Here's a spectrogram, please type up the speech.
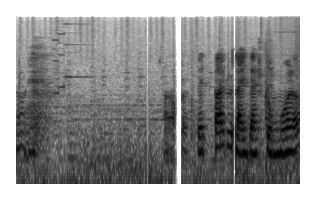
Non mais. Alors, faites pas le live dash comme moi là.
